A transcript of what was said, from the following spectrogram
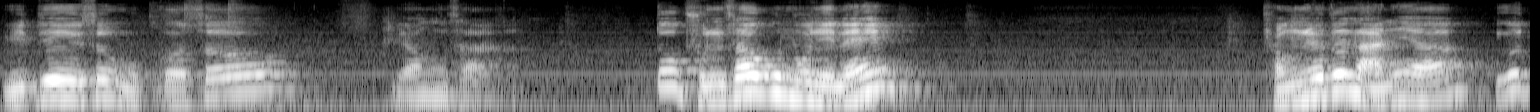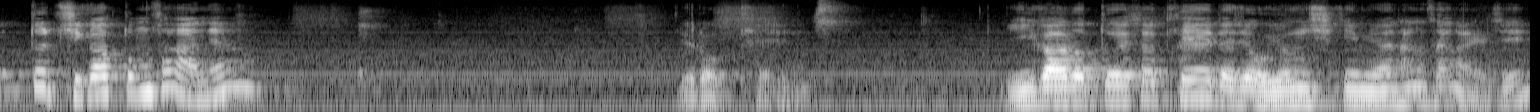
위드에서 묶어서 명사. 또 분사 구문이네. 병렬은 아니야. 이것도 지각 동사 아니야? 이렇게. 이가로 또 해석해야 되죠 오형식이면 항상 알지?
